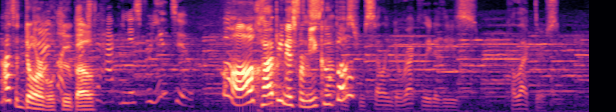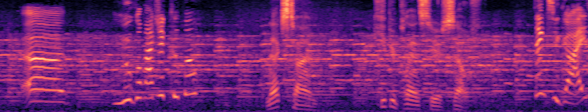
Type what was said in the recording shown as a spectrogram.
That's And adorable, I've got Kupo. extra happiness for you two. Aw, So happiness what's for to me, stop Kupo? us from selling directly to these collectors. Uh, Moogle magic, Kupo? Next time, keep your plans to yourself. Thanks, you guys.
